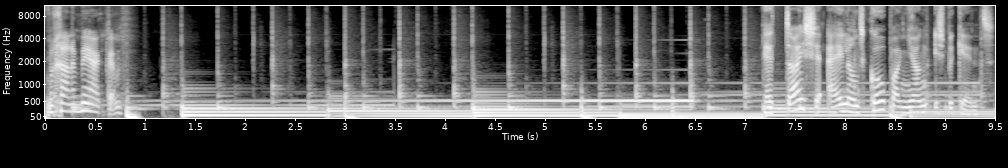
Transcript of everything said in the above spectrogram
We gaan het merken. Het Thaise eiland Koh Phangan is bekend.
